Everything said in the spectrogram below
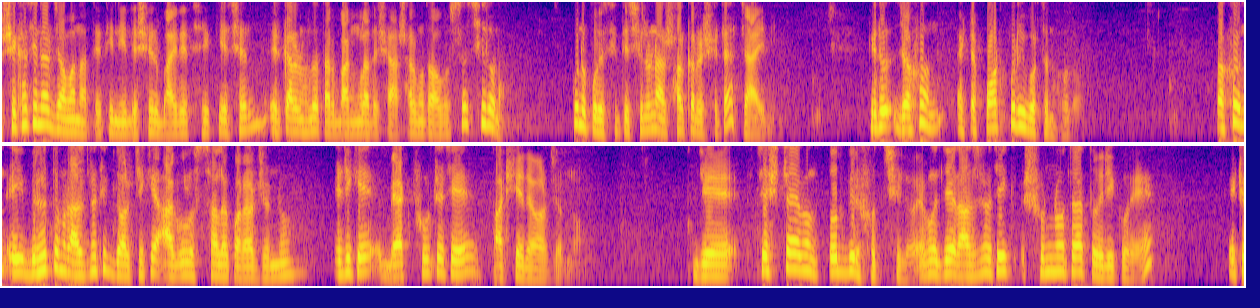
শেখ হাসিনার জামানাতে তিনি দেশের বাইরে থেকেছেন, এর কারণ হলো তার বাংলাদেশে আসার মতো অবস্থা ছিল না। কোনো পরিস্থিতি ছিল না, আর সরকারও সেটা চায়নি। কিন্তু যখন একটা পট পরিবর্তন হলো, তখন এই বৃহত্তম রাজনৈতিক দলটিকে আগুলসালো করার জন্য, এটিকে ব্যাকফুটেজে পাঠিয়ে দেওয়ার জন্য যে চেষ্টা এবং তদবির হচ্ছিল এবং যে রাজনৈতিক শূন্যতা তৈরি করে একটি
